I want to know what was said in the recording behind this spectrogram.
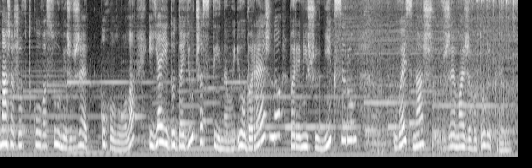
Наша жовткова суміш вже охолола, і я її додаю частинами і обережно перемішую міксером увесь наш вже майже готовий крем.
